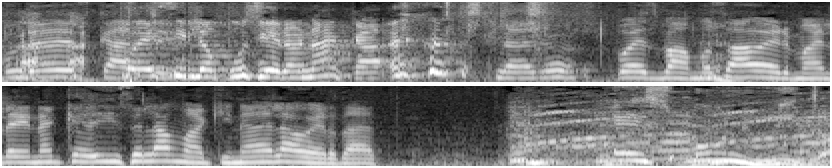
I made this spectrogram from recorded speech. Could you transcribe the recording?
puro descarte. Pues si lo pusieron acá. claro. Pues vamos a ver, Malena, qué dice la máquina de la verdad. Es un mito.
